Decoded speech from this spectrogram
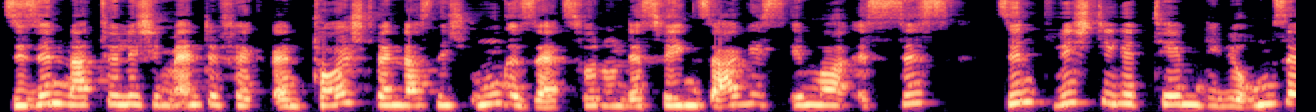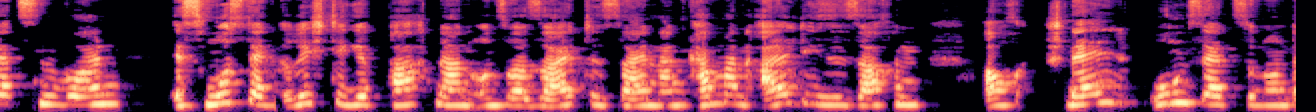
Sie sind natürlich im Endeffekt enttäuscht, wenn das nicht umgesetzt wird. Und deswegen sage ich es immer, es ist, sind wichtige Themen, die wir umsetzen wollen. Es muss der richtige Partner an unserer Seite sein. Dann kann man all diese Sachen auch schnell umsetzen und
